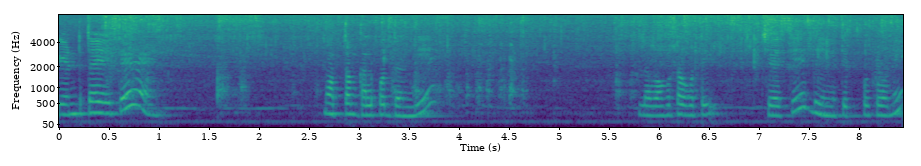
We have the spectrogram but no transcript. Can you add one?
గెంటుతో అయితే మొత్తం కలపొద్దండి. ఇలా ఒకటొకటి చేసి దీన్ని తిప్పుకొని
